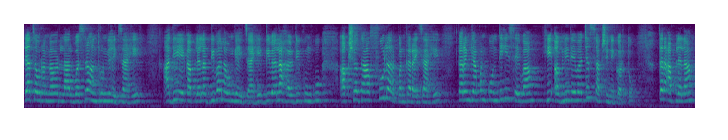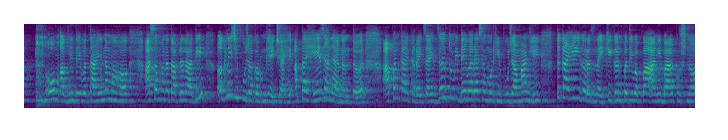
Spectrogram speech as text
त्या चौरंगावर लाल वस्त्र अंथरून घ्यायचं आहे. आधी एक आपल्याला दिवा लावून घ्यायचा आहे. दिव्याला हळदी कुंकू अक्षता फूल अर्पण करायचं आहे. कारण की आपण कोणतीही सेवा ही अग्निदेवाच्याच साक्षीने करतो. तर आपल्याला ओम अग्निदेवताय नमः असं म्हणत आपल्याला आधी अग्नीची पूजा करून घ्यायची आहे. आता हे झाल्यानंतर आपण काय करायचं आहे? जर तुम्ही देवाऱ्यासमोर ही पूजा मांडली तर काहीही गरज नाही. की गणपती बाप्पा आणि बाळकृष्ण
